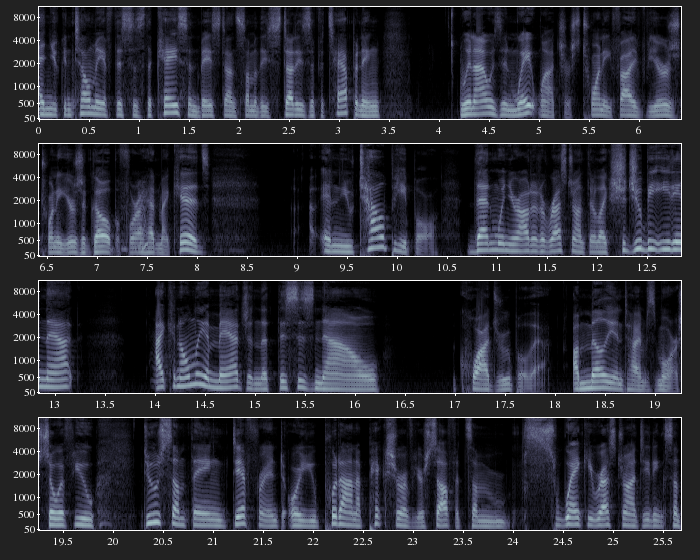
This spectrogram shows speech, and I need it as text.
and you can tell me if this is the case, and based on some of these studies, if it's happening. When I was in Weight Watchers 25 years, 20 years ago, before I mm-hmm. had my kids, and you tell people, then when you're out at a restaurant, they're like, should you be eating that? I can only imagine that this is now quadruple that, a million times more. So if you do something different or you put on a picture of yourself at some swanky restaurant eating some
